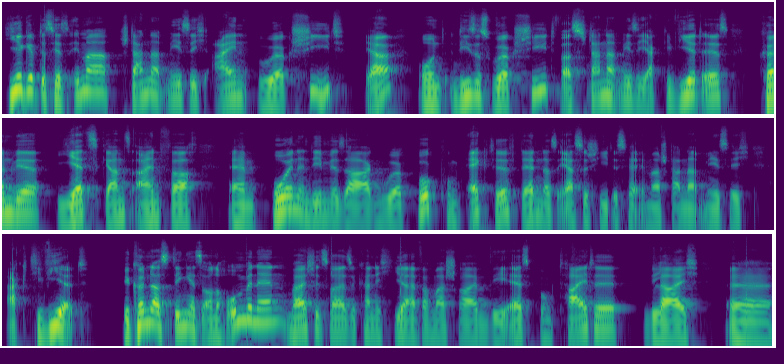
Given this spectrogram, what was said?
Hier gibt es jetzt immer standardmäßig ein Worksheet, ja, und dieses Worksheet, was standardmäßig aktiviert ist, können wir jetzt ganz einfach ähm, holen, indem wir sagen workbook.active, denn das erste Sheet ist ja immer standardmäßig aktiviert. Wir können das Ding jetzt auch noch umbenennen. Beispielsweise kann ich hier einfach mal schreiben ws.title gleich äh,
